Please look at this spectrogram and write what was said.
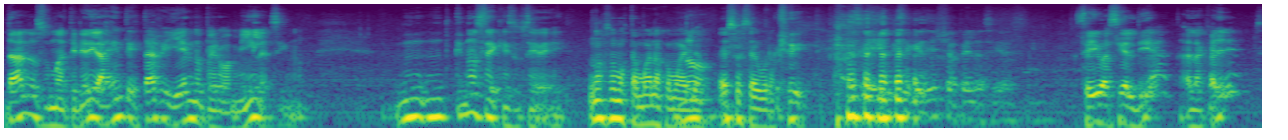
dando su material y la gente está riendo, pero a mil, así, ¿no? Mm, No sé qué sucede ahí. No somos tan buenos como No. ellos. Eso es seguro. Sí. Sí, dice que Dave Chappelle hacía eso. ¿Se iba así al día? ¿A la calle? Sí.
